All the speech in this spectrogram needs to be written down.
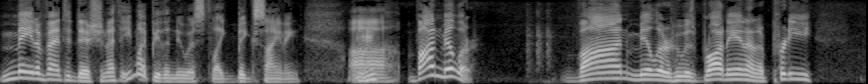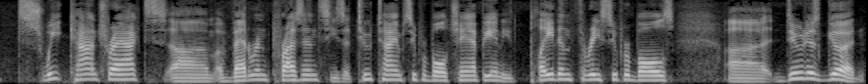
main event edition. I think he might be the newest like big signing. Uh, Von Miller, Von Miller, who was brought in on a pretty sweet contract, um, a veteran presence. He's a two-time Super Bowl champion. He's played in three Super Bowls. Uh, dude is good.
